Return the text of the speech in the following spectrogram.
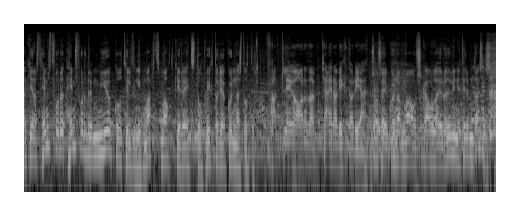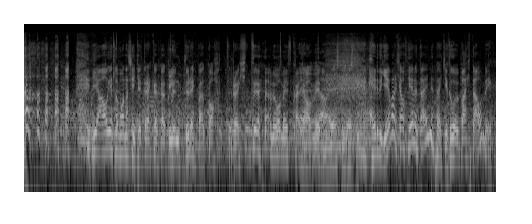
að gerast heimsfóreldri er mjög góð tilfinning, margt smátt gerir eitt stótt, Viktoria Gunnarsdóttir. Fallega orðað, kæra Viktoria. Svo segir Gunnar Már skála í rauðvinni til um dagsins. Já, ég ætla að vona að ég get drekka eitthvað glundur, eitthvað gott, raukt, þú veist hvað ég á við. Já, ég skil, ég skil. Heyrðu, ég var hjá þér um daginn eða ekki, þú hefur bætt á þig.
